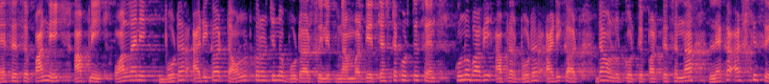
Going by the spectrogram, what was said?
মেসেজ পাননি। আপনি অনলাইনে ভোটার আইডি কার্ড ডাউনলোড করার জন্য ভোটার স্লিপ নাম্বার দিয়ে চেষ্টা করতেছেন। কোনোভাবেই আপনার ভোটার আইডি কার্ড ডাউনলোড করতে পারতেছেন না। লেখা আসতেছে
